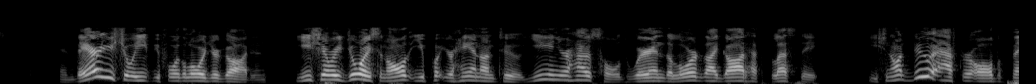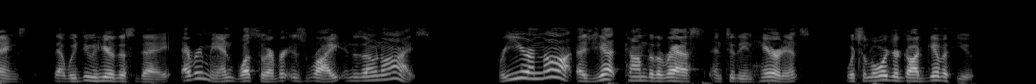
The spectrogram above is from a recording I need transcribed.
And there ye shall eat before the Lord your God, and Ye shall rejoice in all that you put your hand unto, ye and your households, wherein the Lord thy God hath blessed thee. Ye shall not do after all the things that we do here this day, every man whatsoever is right in his own eyes. For ye are not as yet come to the rest and to the inheritance which the Lord your God giveth you.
